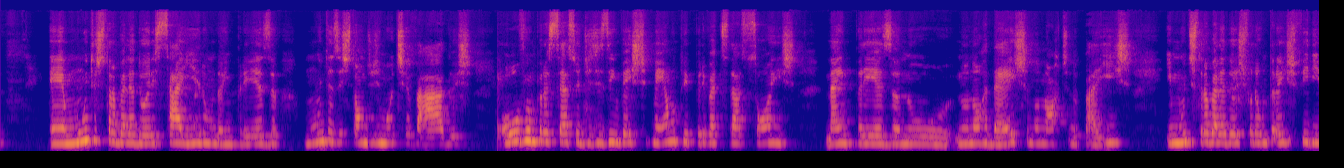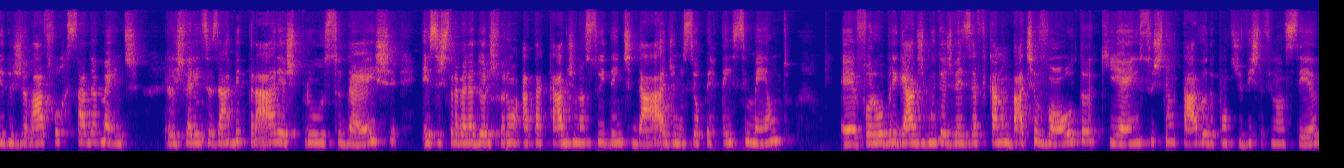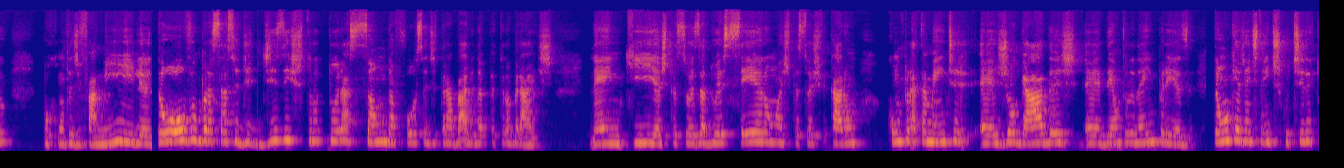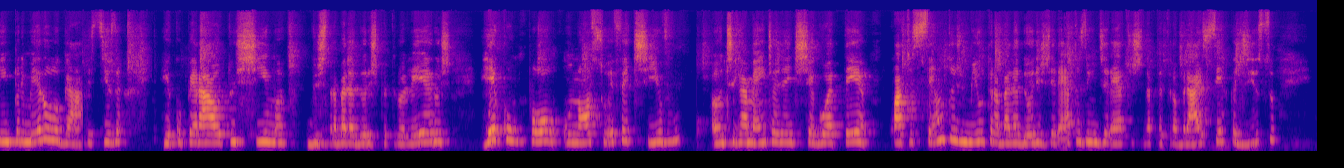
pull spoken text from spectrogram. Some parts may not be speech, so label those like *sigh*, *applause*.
É, muitos trabalhadores saíram da empresa, muitos estão desmotivados. Houve um processo de desinvestimento e privatizações na empresa no, no Nordeste, no norte do país, e muitos trabalhadores foram transferidos de lá forçadamente transferências arbitrárias para o Sudeste. Esses trabalhadores foram atacados na sua identidade, no seu pertencimento, é, foram obrigados muitas vezes a ficar num bate-volta que é insustentável do ponto de vista financeiro, por conta de família. Então, houve um processo de desestruturação da força de trabalho da Petrobras, né, em que as pessoas adoeceram, as pessoas ficaram completamente é, jogadas é, dentro da empresa. Então, o que a gente tem discutido é que, em primeiro lugar, precisa recuperar a autoestima dos trabalhadores petroleiros, recompor o nosso efetivo. Antigamente, a gente chegou a ter 400 mil trabalhadores diretos e indiretos da Petrobras, cerca disso,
